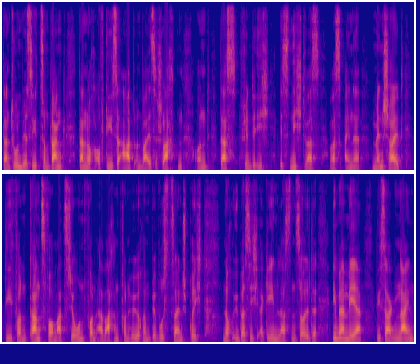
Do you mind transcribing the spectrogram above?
dann tun wir Sie zum Dank dann noch auf diese Art und Weise schlachten. Und das, finde ich, ist nicht was, was eine Menschheit, die von Transformation, von Erwachen, von höherem Bewusstsein spricht, noch über sich ergehen lassen sollte. Immer mehr, die sagen, nein,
